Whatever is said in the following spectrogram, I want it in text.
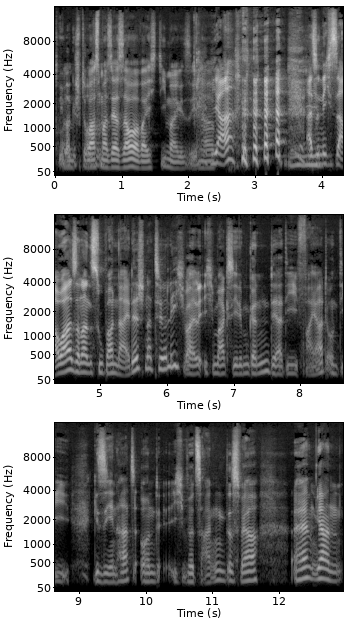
drüber gesprochen. Du warst mal sehr sauer, weil ich die mal gesehen habe. Ja, also nicht sauer, sondern super neidisch natürlich, weil ich mag es jedem gönnen, der die feiert und die gesehen hat. Und ich würde sagen, das wäre ähm, ja ein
